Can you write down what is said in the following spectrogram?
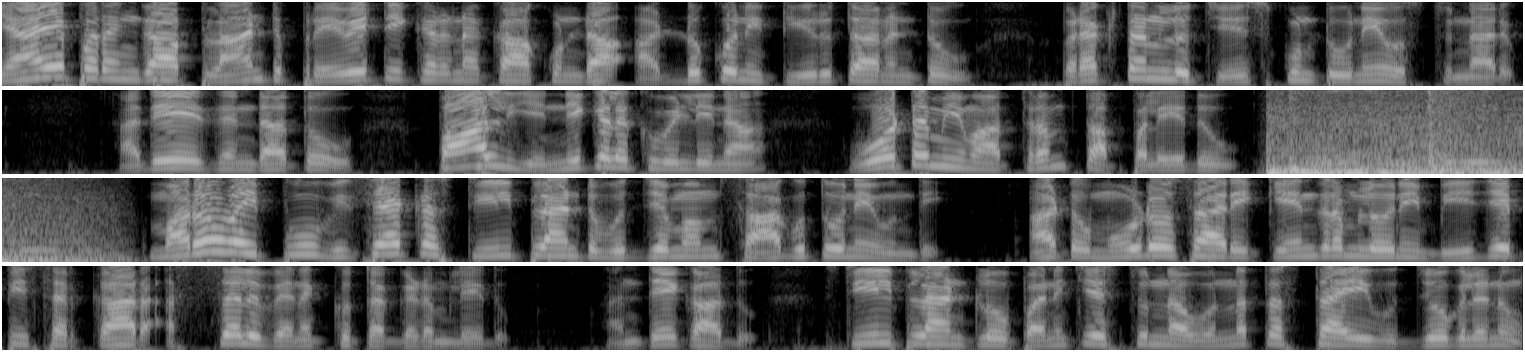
న్యాయపరంగా ప్లాంట్ ప్రైవేటీకరణ కాకుండా అడ్డుకొని తీరుతానంటూ ప్రకటనలు చేసుకుంటూనే వస్తున్నారు. అదే ఎజెండాతో పాల్ ఎన్నికలకు వెళ్ళినా ఓటమి మాత్రం తప్పలేదు. మరోవైపు విశాఖ స్టీల్ ప్లాంట్ ఉద్యమం సాగుతూనే ఉంది. అటు మూడోసారి కేంద్రంలోని బీజేపీ సర్కార్ అస్సలు వెనక్కు తగ్గడం లేదు. అంతేకాదు స్టీల్ ప్లాంట్లో పనిచేస్తున్న ఉన్నత స్థాయి ఉద్యోగులను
